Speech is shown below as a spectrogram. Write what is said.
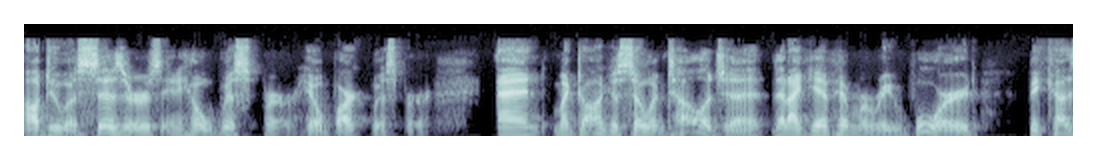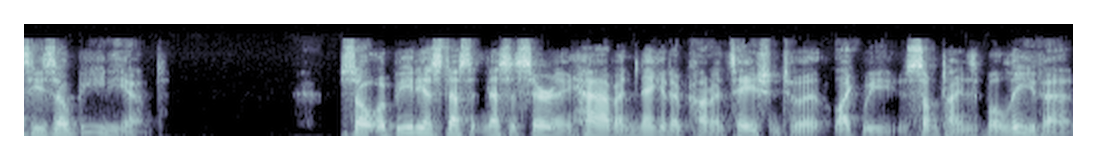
I'll do a scissors and he'll whisper, he'll bark whisper. And my dog is so intelligent that I give him a reward because he's obedient. So obedience doesn't necessarily have a negative connotation to it like we sometimes believe in.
